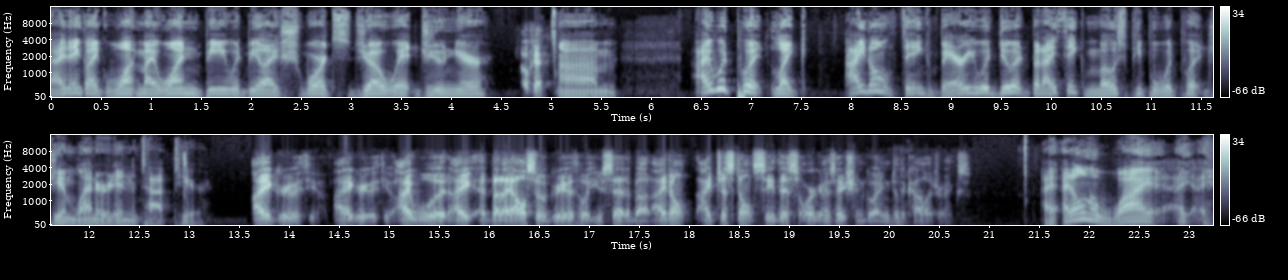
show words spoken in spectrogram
I think like one my one B would be like Schwartz, Joe Whitt Jr. Okay. Um, I would put like I don't think Berry would do it, but I think most people would put Jim Leonhard in the top tier. I agree with you. I agree with you. I would. I but I also agree with what you said about I don't I just don't see this organization going to the college ranks. I, I don't know why I, I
